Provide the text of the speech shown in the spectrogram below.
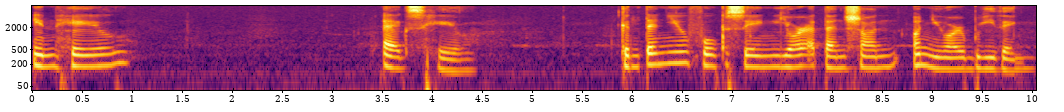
Inhale, exhale. Continue focusing your attention on your breathing.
